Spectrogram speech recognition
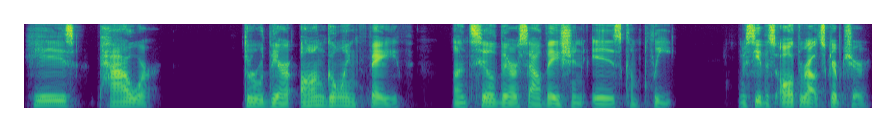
his power through their ongoing faith until their salvation is complete. We see this all throughout scripture,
